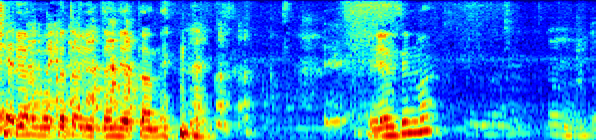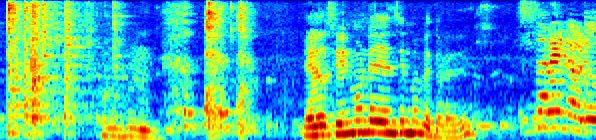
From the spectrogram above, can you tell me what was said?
చికెన్ ముక్కతో యుద్ధం చేస్తుంది ఏం సినిమా. ఏదో సినిమా ఉండే ఏం సినిమా పెద్దడు అది సరైనడు.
